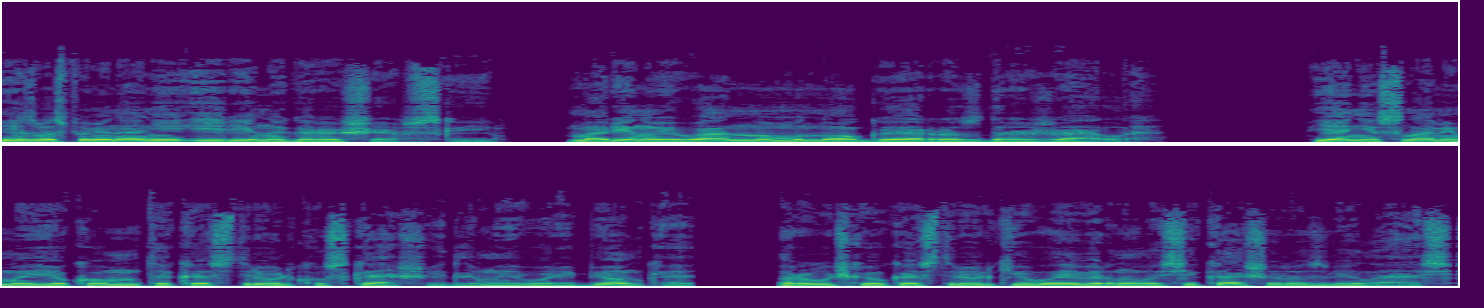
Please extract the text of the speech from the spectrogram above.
Из воспоминаний Ирины Горошевской. Марину Ивановну многое раздражало. Я несла мимо ее комнаты кастрюльку с кашей для моего ребенка. Ручка у кастрюльки вывернулась, и каша разлилась.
